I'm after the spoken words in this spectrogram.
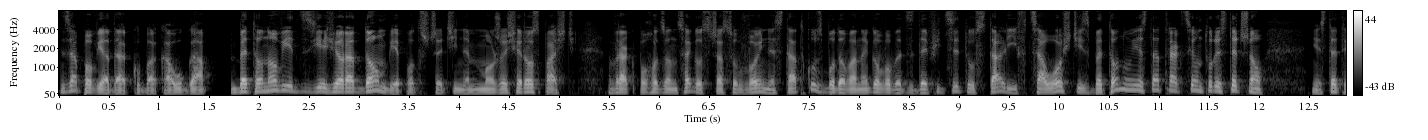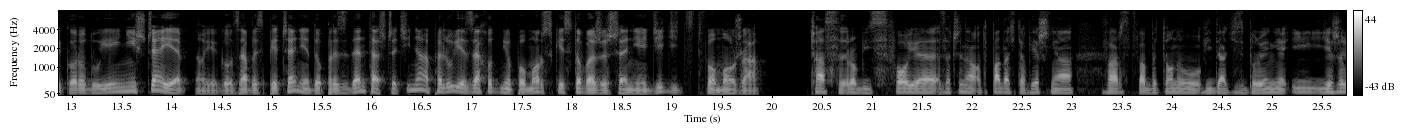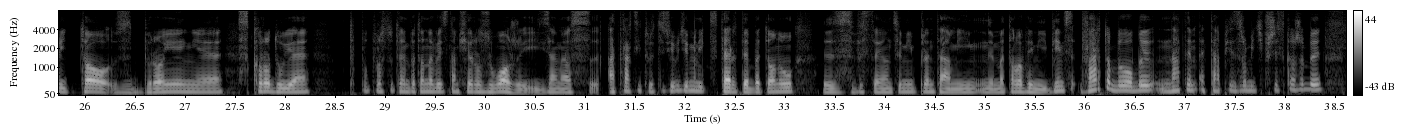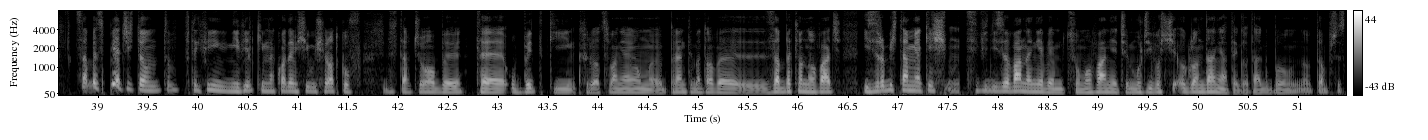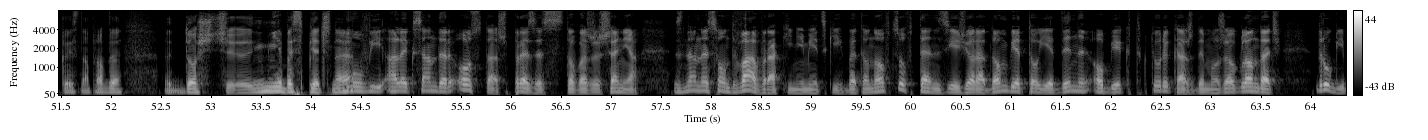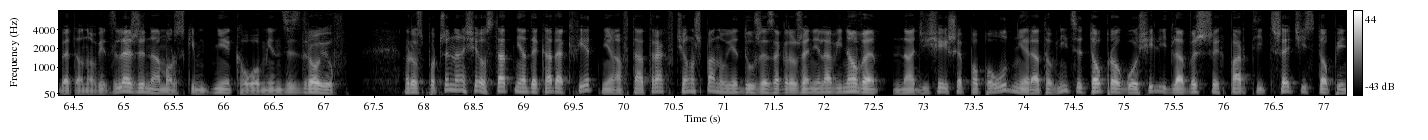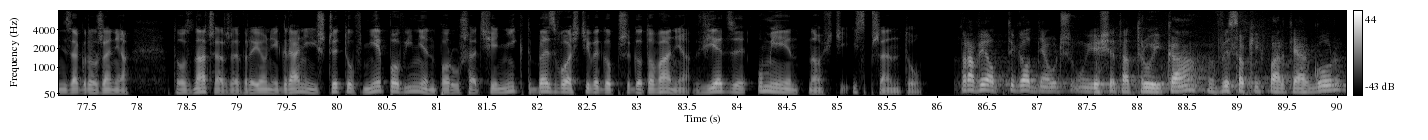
Zapowiada Kuba Kaługa. Betonowiec z jeziora Dąbie pod Szczecinem może się rozpaść. Wrak pochodzącego z czasów wojny statku zbudowanego wobec deficytu stali w całości z betonu jest atrakcją turystyczną. Niestety koroduje i niszczeje. O jego zabezpieczenie do prezydenta Szczecina apeluje Zachodniopomorskie Stowarzyszenie Dziedzictwo Morza. Czas robi swoje, zaczyna odpadać ta wierzchnia warstwa betonu, widać zbrojenie i jeżeli to zbrojenie skoroduje, to po prostu ten betonowiec tam się rozłoży i zamiast atrakcji turystycznej będziemy mieli stertę betonu z wystającymi prętami metalowymi. Więc warto byłoby na tym etapie zrobić wszystko, żeby zabezpieczyć to. to w tej chwili niewielkim nakładem sił i środków wystarczyłoby te ubytki, które odsłaniają pręty metalowe, zabetonować i zrobić tam jakieś cywilizowane, nie wiem, cumowanie czy możliwości oglądania tego, tak? Bo no, to wszystko jest naprawdę dość e, niebezpieczne. Mówi Aleksander Ostasz, prezes stowarzyszenia. Znane są dwa wraki niemieckich betonowców. Ten z jeziora Dąbie to jedyny obiekt, który każdy może oglądać. Drugi betonowiec leży na morskim dnie koło Międzyzdrojów. Rozpoczyna się ostatnia dekada kwietnia, a w Tatrach wciąż panuje duże zagrożenie lawinowe. Na dzisiejsze popołudnie ratownicy TOPR ogłosili dla wyższych partii trzeci stopień zagrożenia. To oznacza, że w rejonie grani i szczytów nie powinien poruszać się nikt bez właściwego przygotowania, wiedzy, umiejętności i sprzętu. Prawie od tygodnia utrzymuje się ta trójka w wysokich partiach gór.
